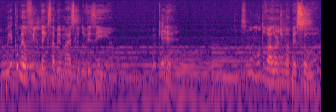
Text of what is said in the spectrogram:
Por que, que o meu filho tem que saber mais que o do vizinho? Por quê? Isso não muda o valor de uma pessoa.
